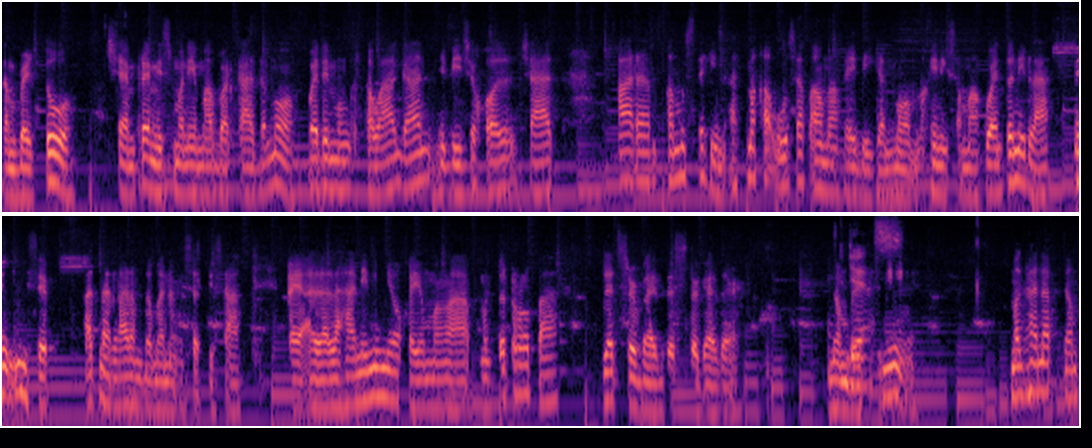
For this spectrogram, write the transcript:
Number two, syempre, mismo na yung mga barkada mo. Pwede mong tawagan, i-video call, chat, para kamustahin at makausap ang mga kaibigan mo, makinig sa mga kwento nila, may isip at nararamdaman ng isa't isa. Kaya alalahanin ninyo kayong mga magtotropa, let's survive this together. Number Yes. three, maghanap ng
